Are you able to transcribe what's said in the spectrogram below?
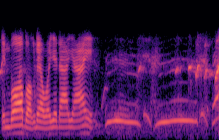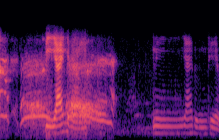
เป็นบอบอกแล้วว่าอย่าด่าย้ายตีย้ายเห็นหยังมีย้ายไปกรุงเทพ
